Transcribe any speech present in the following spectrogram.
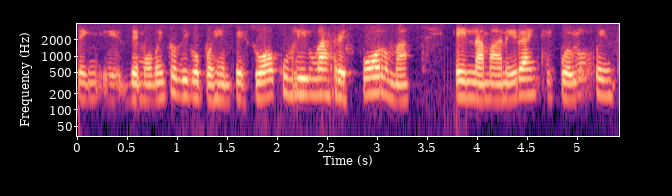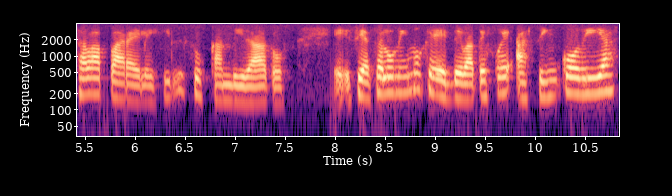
de, de, momento digo, pues empezó a ocurrir una reforma en la manera en que el pueblo pensaba para elegir sus candidatos. Eh, si hace lo mismo que el debate fue a cinco días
